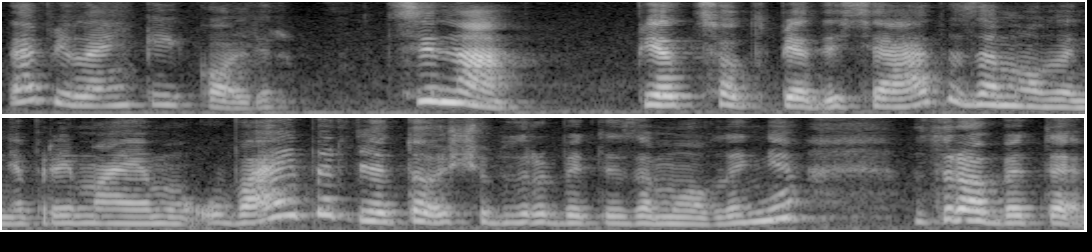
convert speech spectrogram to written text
Та біленький колір. Ціна 550. Замовлення приймаємо у Viber. Для того, щоб зробити замовлення, зробите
